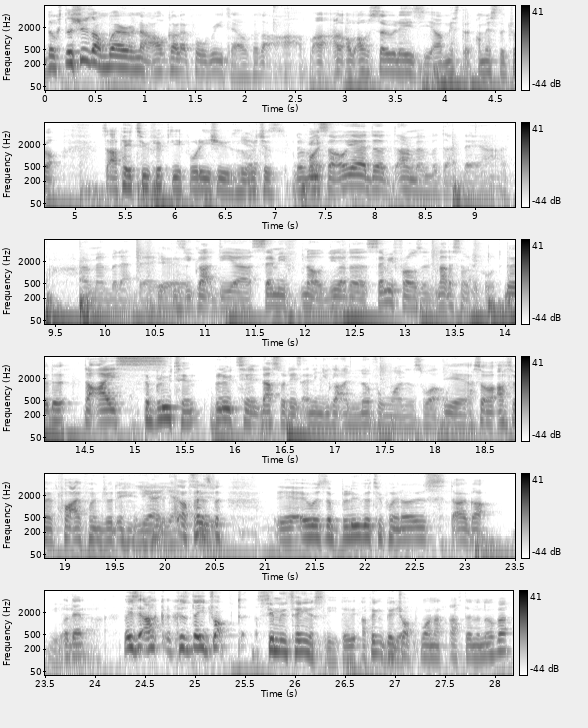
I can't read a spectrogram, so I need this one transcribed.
The, the shoes I'm wearing now, I'll go like for retail because I, I, I, I was so lazy. I missed the, I missed the drop, so I paid two fifty for these shoes, yeah. which is the quite- resale. Oh yeah, the, I remember that day. I, I remember that day because Yeah. you got the uh, semi. No, you got the semi frozen. No, that's not what they're called. the, the The ice. the blue tint. Blue tint. That's what it is. And then you got another one as well. Yeah, so I spent five hundred. Yeah, you had I spent- to. Yeah, it was the Beluga 2.0s that I got. But then basically, because uh, they dropped simultaneously. They, I think they dropped one after another,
